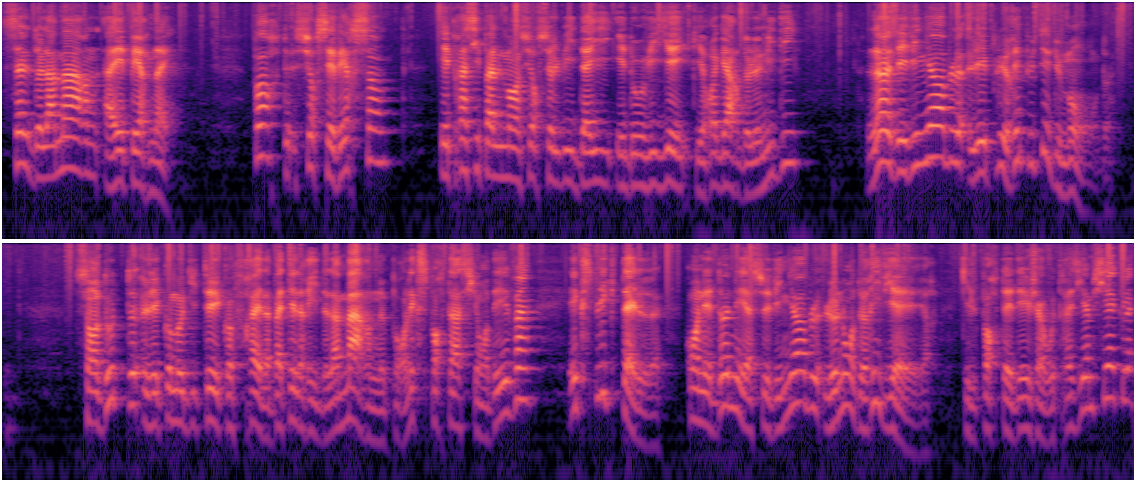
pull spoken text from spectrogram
celle de la Marne à Épernay, porte sur ses versants, et principalement sur celui d'Ailly et d'Auvilliers qui regarde le Midi, l'un des vignobles les plus réputés du monde. Sans doute, les commodités qu'offrait la batellerie de la Marne pour l'exportation des vins expliquent-elles qu'on ait donné à ce vignoble le nom de rivière, qu'il portait déjà au XIIIe siècle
